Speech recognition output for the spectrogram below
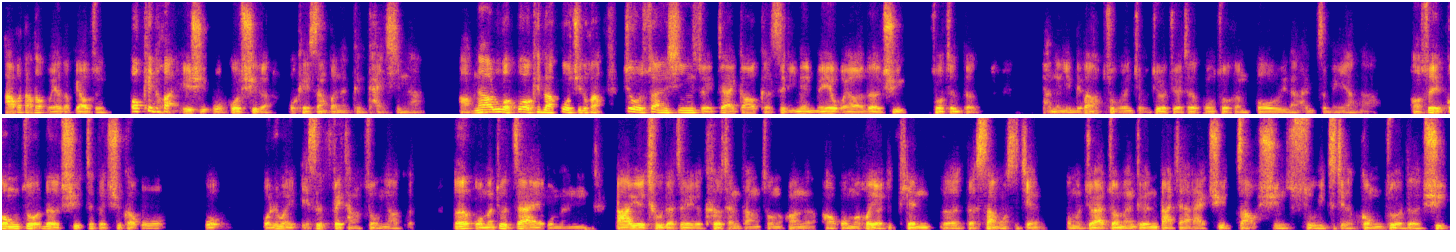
达不达到我要的标准？OK 的话，也许我过去了，我可以上班的更开心啊。好，那如果不 OK 的话，过去的话，就算薪水再高，可是里面没有我要的乐趣，说真的，可能也没办法做很久，就会觉得这个工作很 boring 啊，很怎么样啊？好，所以工作乐趣这个区块，我我我认为也是非常重要的。而我们就在我们八月初的这个课程当中的话呢，好，我们会有一天的的上午时间，我们就来专门跟大家来去找寻属于自己的工作乐趣。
